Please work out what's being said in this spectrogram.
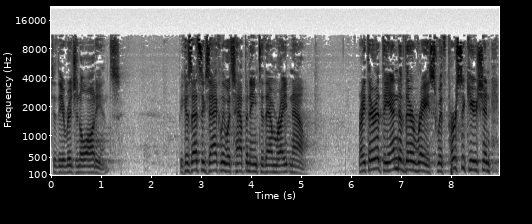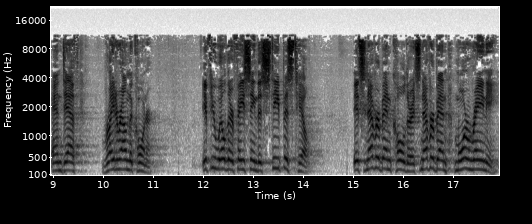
to the original audience. Because that's exactly what's happening to them right now. Right there at the end of their race with persecution and death right around the corner. If you will, they're facing the steepest hill. It's never been colder. It's never been more rainy.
